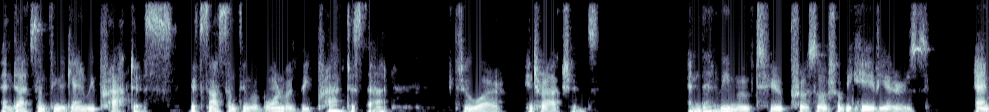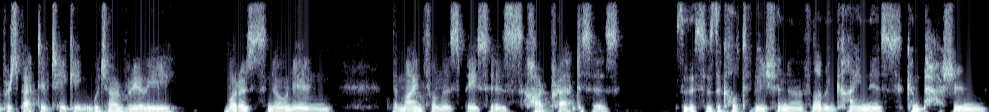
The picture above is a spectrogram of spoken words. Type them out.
And that's something, again, we practice. It's not something we're born with. We practice that through our interactions. And then we move to pro social behaviors and perspective taking, which are really what is known in the mindfulness space is heart practices. So, this is the cultivation of loving kindness, compassion,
